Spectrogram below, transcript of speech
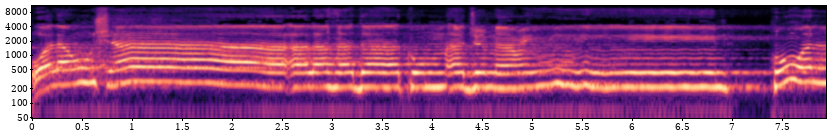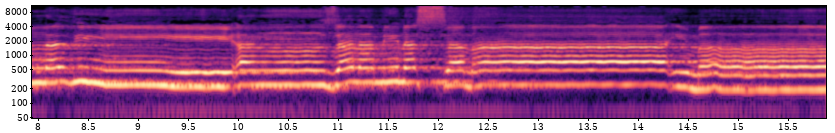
ولو شاء لهداكم أجمعين. هو الذي أنزل من السماء ماء.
